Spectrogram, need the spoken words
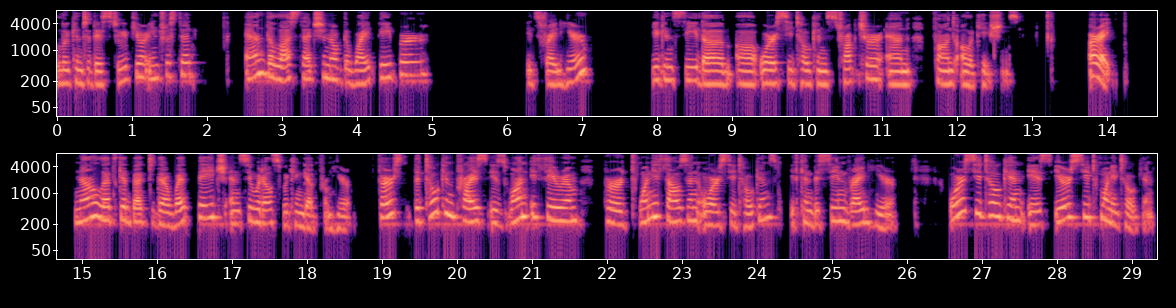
look into this too if you're interested. And the last section of the white paper, it's right here. You can see the uh, ORC token structure and fund allocations. All right, now let's get back to their web page and see what else we can get from here. First, the token price is 1 Ethereum per 20,000 ORC tokens. It can be seen right here. ORC token is ERC20 token.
